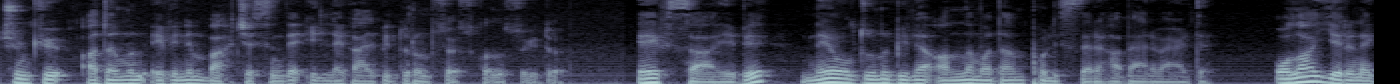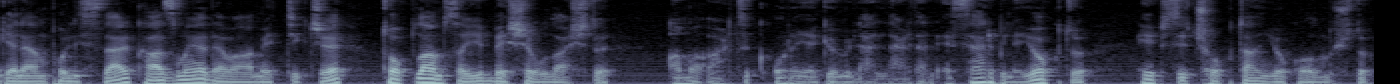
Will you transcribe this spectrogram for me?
Çünkü adamın evinin bahçesinde illegal bir durum söz konusuydu. Ev sahibi ne olduğunu bile anlamadan polislere haber verdi. Olay yerine gelen polisler kazmaya devam ettikçe toplam sayı 5'e ulaştı. Ama artık oraya gömülenlerden eser bile yoktu. Hepsi çoktan yok olmuştu.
